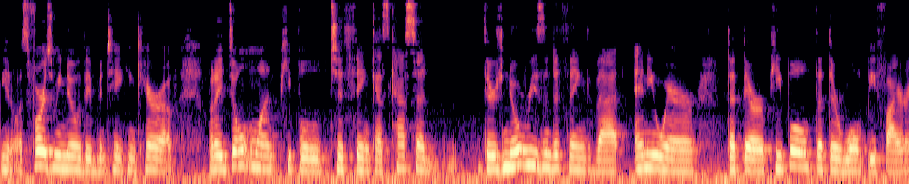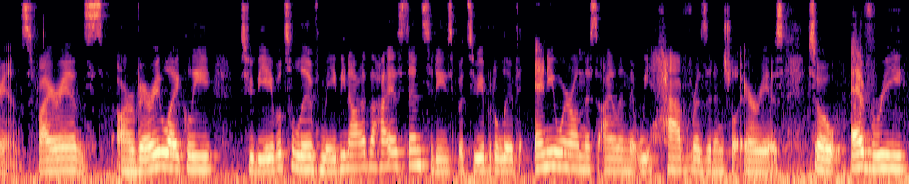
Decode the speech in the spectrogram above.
you know, as far as we know, they've been taken care of. But I don't want people to think, as Cas said, there's no reason to think that anywhere that there are people that there won't be fire ants. Fire ants are very likely to be able to live, maybe not at the highest densities, but to be able to live anywhere on this island that we have residential areas. So every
